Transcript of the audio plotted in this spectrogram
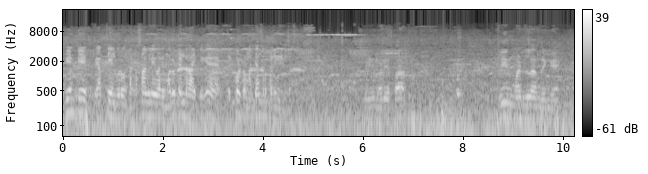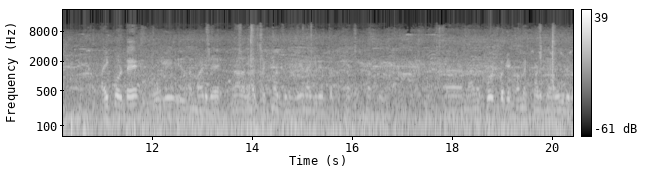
ಬಿಬಿಎಂಪಿ ವ್ಯಾಪ್ತಿಯಲ್ಲಿ ಬರುವಂಥ ಕಸ ವಿಲೇವಾರಿ ಮರು ಟೆಂಡರ್ ಆಯ್ಕೆಗೆ ಹೈಕೋರ್ಟ್ ಮಧ್ಯಂತರ ತಡೆ ನೀಡಿದೆ. ನೋಡಿಯಪ್ಪ ಕ್ಲೀನ್ ಮಾಡಲಿಲ್ಲ ಅಂದ್ರೆ ಹೆಂಗೆ? ಹೈಕೋರ್ಟೇ ಹೋಗಿ ಇದನ್ನ ಮಾಡಿದೆ. ನಾನು ಅದನ್ನು ಚೆಕ್ ಮಾಡ್ತೀನಿ. ಏನಾಗಿದೆ ಅಂತ ನಾನು ಚೆಕ್ ಮಾಡ್ತೀನಿ. ನಾನು ಕೋರ್ಟ್ ಬಗ್ಗೆ ಕಾಮೆಂಟ್ ಮಾಡಿದ್ದೆ ನಾನು ಹೋಗುದಿಲ್ಲ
